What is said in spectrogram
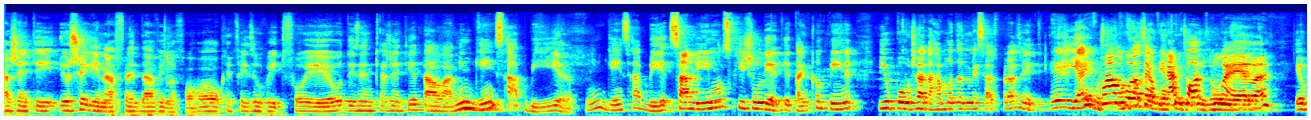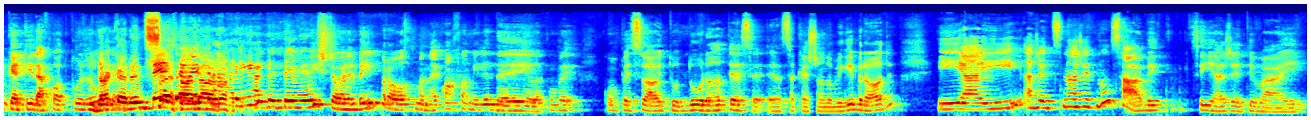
a gente. Eu cheguei na frente da Vila Forró, quem fez o vídeo foi eu, dizendo que a gente ia estar lá. Ninguém sabia. Ninguém sabia. Sabíamos que Juliette ia estar em Campina e o povo já tava mandando mensagem pra gente. Ei, e aí, Por vocês vão favor, eu quero tirar foto com Juliette? ela. Eu quero tirar foto com Já Juliette. querendo Deixa eu encerrar. da- A aí. gente teve uma história bem próxima, né? Com a família dela, com, com o pessoal e tudo, durante essa, essa questão do Big Brother. E aí a gente disse, não, a gente não sabe se a gente vai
